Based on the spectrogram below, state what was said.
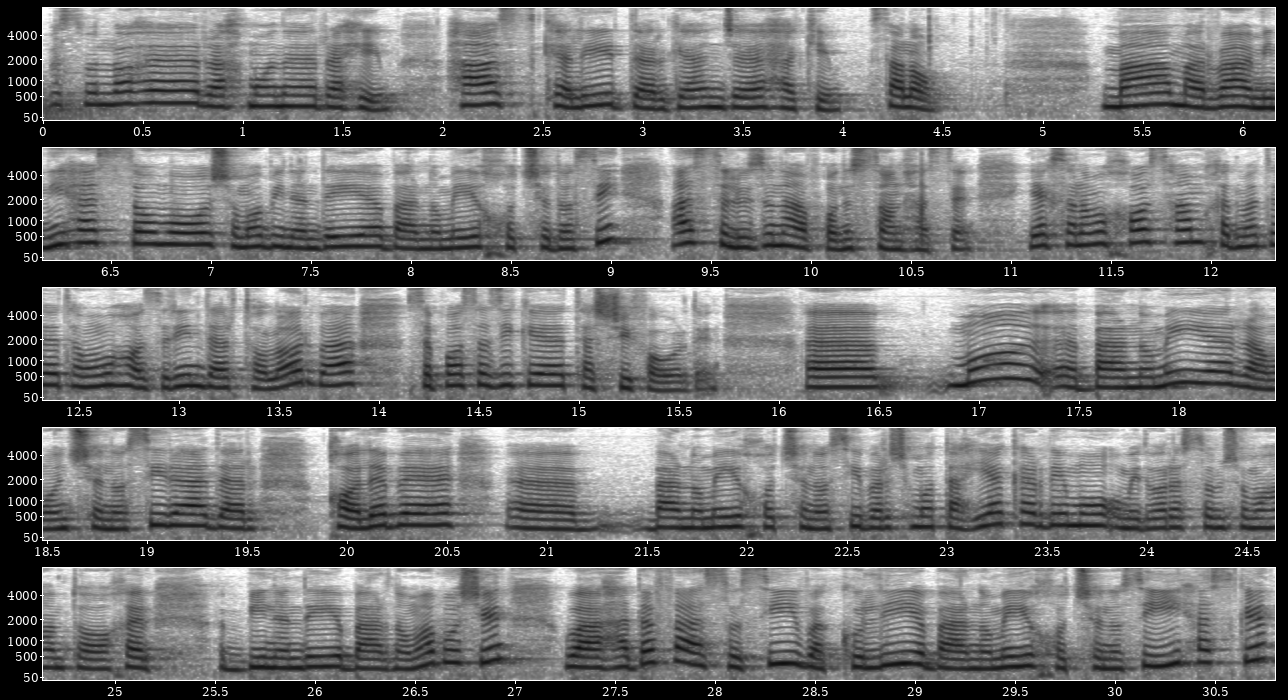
بسم الله الرحمن الرحیم. هست کلید در گنج حکیم. سلام. من مروه امینی هستم و شما بیننده برنامه خودشناسی از تلویزیون افغانستان هستین. یک سلام خاص هم خدمت تمام حاضرین در تالار و سپاس از اینکه تشریف آوردین. ما برنامه روانشناسی را در قالب برنامه خودشناسی برای شما تهیه کردیم و امیدوار هستم شما هم تا آخر بیننده برنامه باشین و هدف اساسی و کلی برنامه خودشناسی هست که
